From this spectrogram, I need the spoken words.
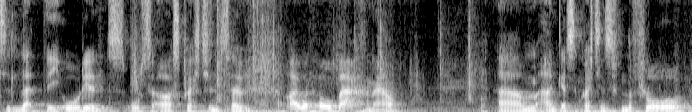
to let the audience also ask questions. So I will hold back for now um, and get some questions from the floor.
